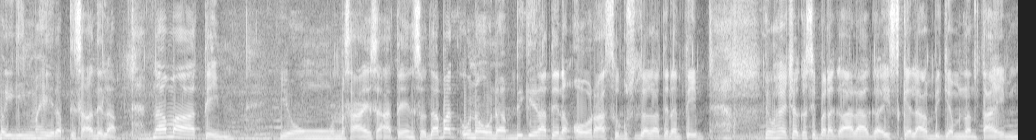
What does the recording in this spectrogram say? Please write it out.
magiging mahirap din sa kanila na ma-tame yung masanay sa atin. So, dapat unang-una, bigyan natin ng oras kung gusto lang natin ng team. Yung hedgehog kasi pa nag-aalaga is kailangan bigyan mo ng time.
